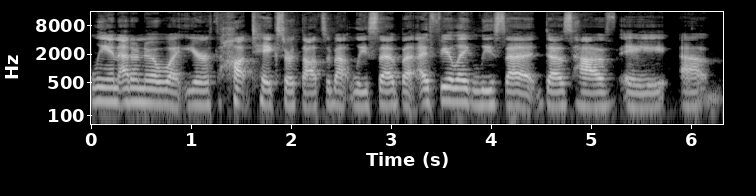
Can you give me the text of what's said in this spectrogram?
Lian, I don't know what your hot takes or thoughts about Lisa, but I feel like Lisa does have a, um,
